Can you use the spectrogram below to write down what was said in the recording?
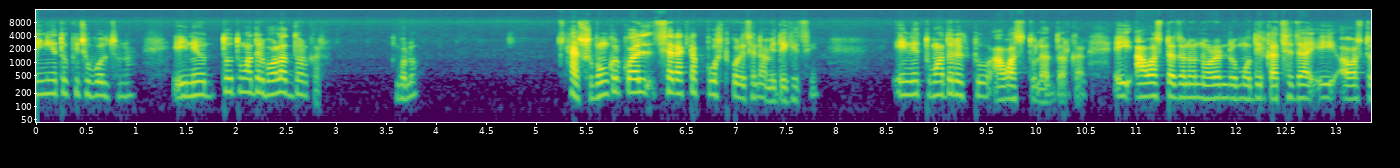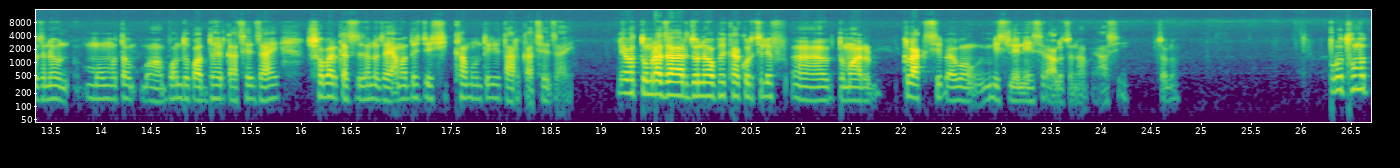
এই নিয়ে তো কিছু বলছো না। এই নিয়েও তো তোমাদের বলার দরকার। বলো। হ্যাঁ শুভঙ্কর কয়েল স্যার একটা পোস্ট করেছেন, আমি দেখেছি। এই নিয়ে তোমাদেরও একটু আওয়াজ তোলার দরকার। এই আওয়াজটা যেন নরেন্দ্র মোদীর কাছে যায়, এই আওয়াজটা যেন মমতা বন্দ্যোপাধ্যায়ের কাছে যায়, সবার কাছে যেন যায়, আমাদের যে শিক্ষামন্ত্রী তার কাছে যায়। এবার তোমরা যার জন্য অপেক্ষা করছিলে তোমার ক্লার্কশিপ এবং মিসলেনিয়াসের আলোচনা আসি, চলো। প্রথমত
